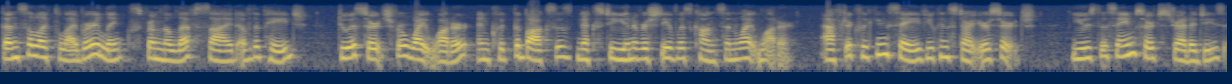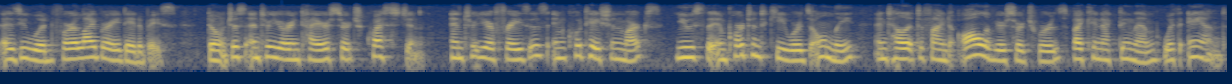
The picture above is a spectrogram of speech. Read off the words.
Then select Library Links from the left side of the page. Do a search for Whitewater and click the boxes next to University of Wisconsin Whitewater. After clicking Save, you can start your search. Use the same search strategies as you would for a library database. Don't just enter your entire search question. Enter your phrases in quotation marks, use the important keywords only, and tell it to find all of your search words by connecting them with AND.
